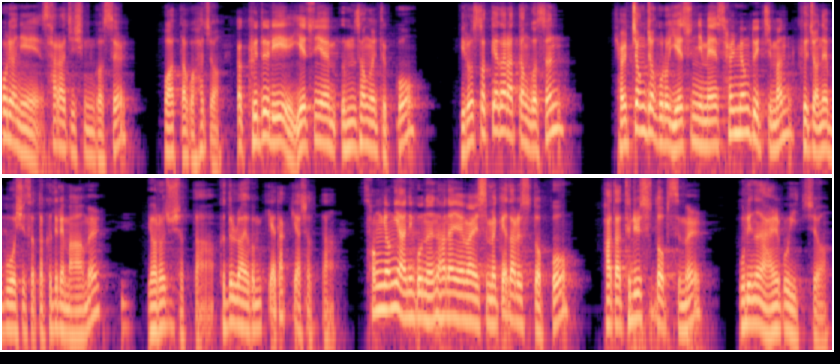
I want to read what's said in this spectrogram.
호련히 사라지신 것을 보았다고 하죠. 그러니까 그들이 예수님의 음성을 듣고 이로써 깨달았던 것은 결정적으로 예수님의 설명도 있지만 그 전에 무엇이 있었다. 그들의 마음을 열어주셨다. 그들로 하여금 깨닫게 하셨다. 성령이 아니고는 하나님의 말씀을 깨달을 수도 없고 받아들일 수도 없음을 우리는 알고 있죠.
